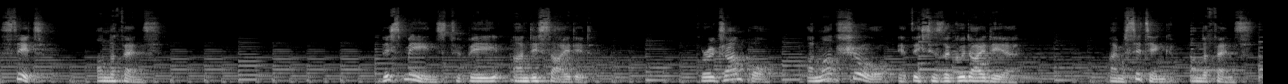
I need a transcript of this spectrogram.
Sit on the fence. This means to be undecided. For example, I'm not sure if this is a good idea. I'm sitting on the fence.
